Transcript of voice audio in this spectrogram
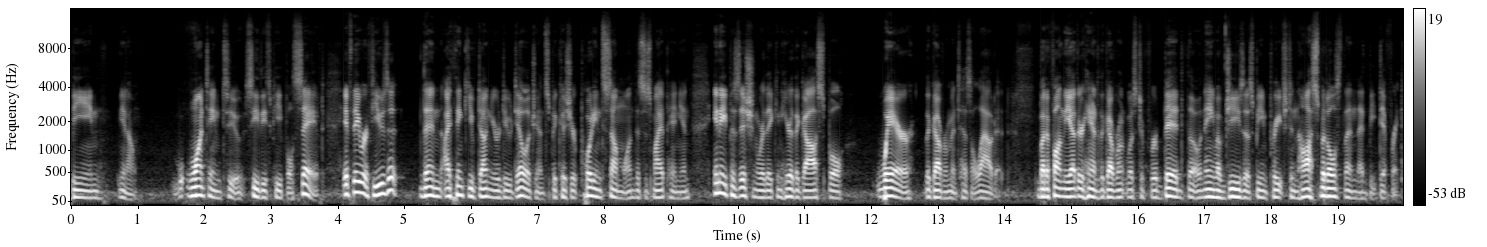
being, you know, wanting to see these people saved. If they refuse it, then I think you've done your due diligence because you're putting someone, this is my opinion, in a position where they can hear the gospel where the government has allowed it. But if, on the other hand, the government was to forbid the name of Jesus being preached in hospitals, then that'd be different.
